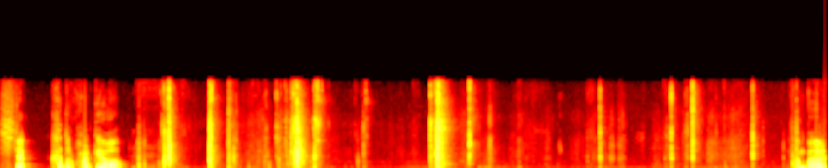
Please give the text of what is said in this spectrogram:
시작하도록 할게요. 단발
